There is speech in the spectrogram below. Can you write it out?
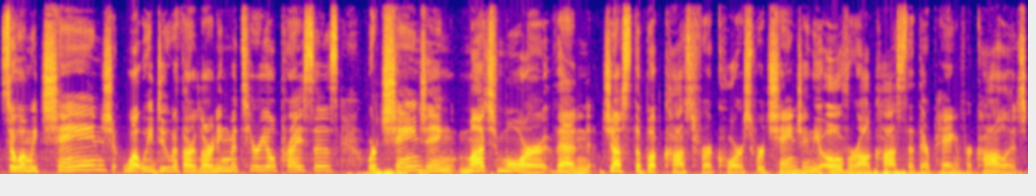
So when we change what we do with our learning material prices, we're changing much more than just the book cost for a course. We're changing the overall cost that they're paying for college.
